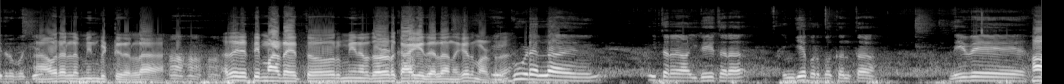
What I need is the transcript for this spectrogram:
ಇದ್ರ ಬಗ್ಗೆ? ಅವರೆಲ್ಲ ಮೀನ್ ಬಿಟ್ಟಿರಲ್ಲ? ಹಾ ಹಾ ಹಾ. ಅದೇ ರೀತಿ ಮಾಡಾಯ್ತು ಅವ್ರು ಮೀನೆಲ್ಲ ದೊಡ್ಡ ಆಗಿದೆಲ್ಲ ನನಗೆ ಇದು ಈ ಮಾಡ್ರು ಗೂಡೆಲ್ಲ ಈ ತರ ಇದೇ ತರ ಹಿಂಗೆ ಬರ್ಬೇಕಂತ ನೀವೇ ಹಾ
